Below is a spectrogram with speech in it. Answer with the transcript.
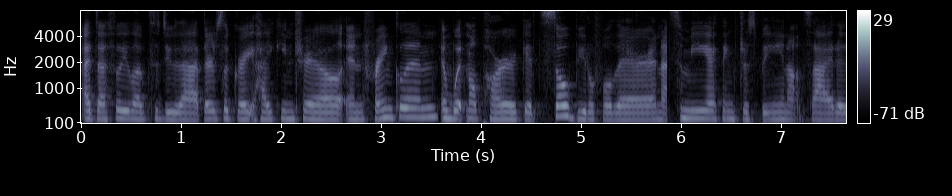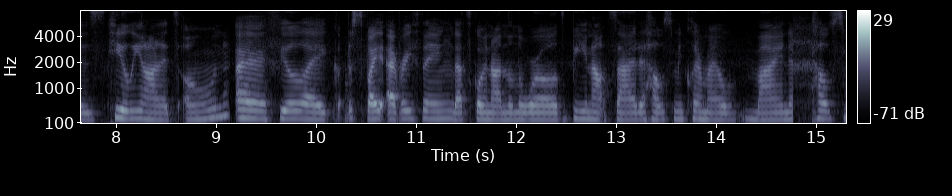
I definitely love to do that. There's a great hiking trail in Franklin in Whitnall Park. It's so beautiful there. And to me, I think just being outside is healing on its own. I feel like despite everything that's going on in the world, being outside, it helps me clear my mind. It helps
